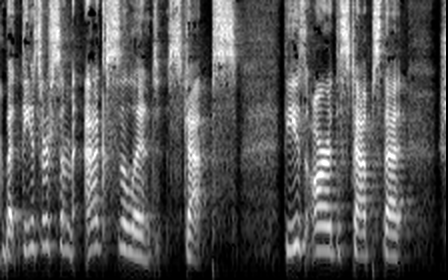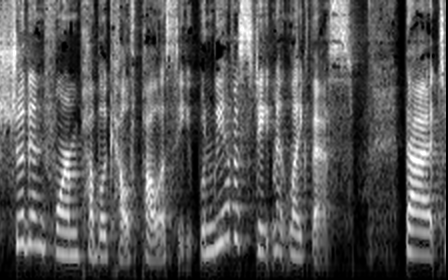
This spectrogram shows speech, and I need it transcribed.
But these are some excellent steps. These are the steps that should inform public health policy. When we have a statement like this, that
